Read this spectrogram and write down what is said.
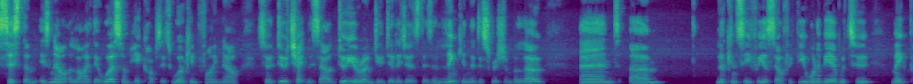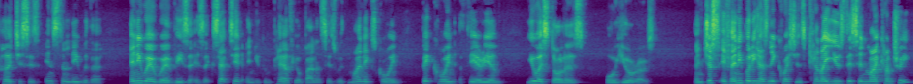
system is now alive. There were some hiccups. It's working fine now. So do check this out. Do your own due diligence. There's a link in the description below. And um, look and see for yourself if you want to be able to make purchases instantly with a anywhere where Visa is accepted and you can pay off your balances with Minex Coin, Bitcoin, Ethereum, US dollars, or euros. And just if anybody has any questions, can I use this in my country?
